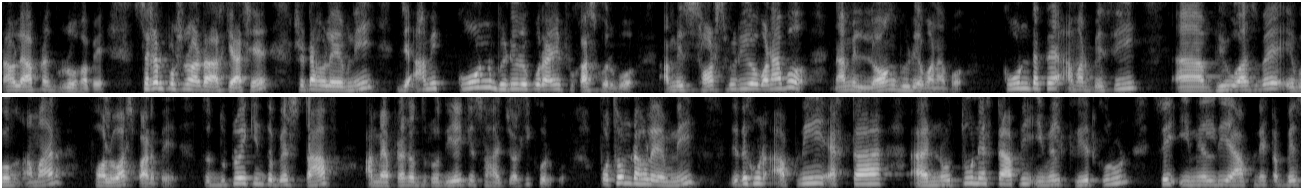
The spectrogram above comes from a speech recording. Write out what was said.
তাহলে আপনার গ্রো হবে। সেকেন্ড প্রশ্নটা আর কি আছে, সেটা হলো এমনি যে, আমি কোন ভিডিওর উপর আমি ফোকাস করব? আমি শর্টস ভিডিও বানাবো না আমি লং ভিডিও বানাবো? কোনটাতে আমার বেশি ভিউ আসবে এবং আমার ফলোয়ার্স বাড়বে। তো দুটোই কিন্তু বেশ টাফ আমি আপনাকে দুটো দিয়েই কি সাহায্য আর কি করব। প্রথমটা হলো এমনি যে দেখুন, আপনি একটা নতুন একটা আপনি ইমেল ক্রিয়েট করুন, সেই ইমেল দিয়ে আপনি একটা বেশ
